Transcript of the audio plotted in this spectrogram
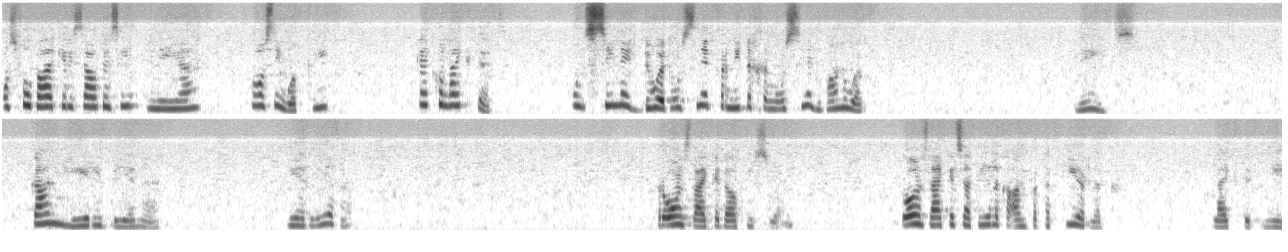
Ons voel baie keer dieselfde sê, nee, daar's nie hoop nie. Kyk hoe lyk dit. Ons sien net dood, ons sien net vernietiging, ons sien net wanhoop. Mens, kan hierdie bene weer lewe? Vir ons lyk dit dalk nie so nie. Vir ons lyk dit natuurlike antwoord natuurlik. Lyk dit nie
